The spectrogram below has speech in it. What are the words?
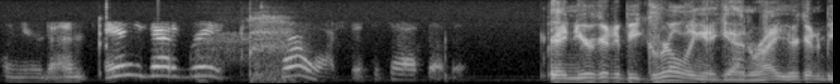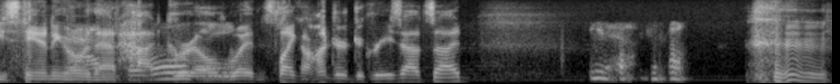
when you're done. And you got a great car wash at the top of it. And you're going to be grilling again, right? You're going to be standing over that hot grill when it's like 100 degrees outside. Yeah. yep,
